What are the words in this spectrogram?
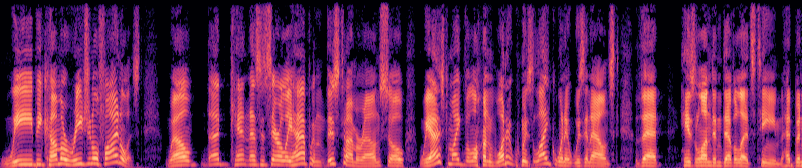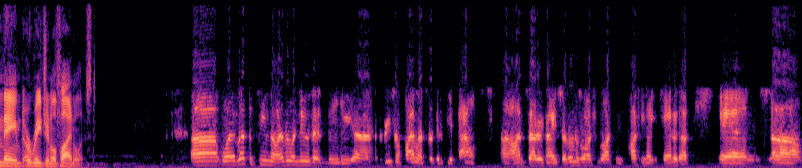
we become a regional finalist. Well, that can't necessarily happen this time around, so we asked Mike Vallon what it was like when it was announced that his London Devilettes team had been named a regional finalist. Uh, well, it let the team know. Everyone knew that the, uh, the regional finalists were going to be announced uh, on Saturday night, so everyone was watching, watching Hockey Night in Canada. And um,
